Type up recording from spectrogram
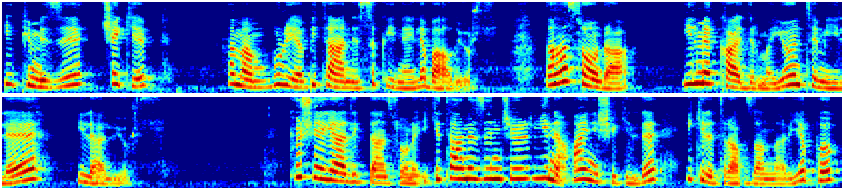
ipimizi çekip hemen buraya bir tane sık iğne ile bağlıyoruz. Daha sonra ilmek kaydırma yöntemiyle ilerliyoruz. Köşeye geldikten sonra iki tane zincir yine aynı şekilde ikili trabzanlar yapıp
